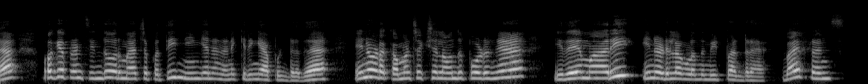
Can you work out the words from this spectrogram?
ஓகே ஃப்ரெண்ட்ஸ் இந்த ஒரு மேட்சை பத்தி நீங்க என்ன நினைக்கிறீங்க அப்படின்றத என்னோட கமெண்ட் செக்ஷன்ல வந்து போடுங்க. இதே மாதிரி இன்னொடையில் உங்களை வந்து மீட் பண்றேன். Bye friends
